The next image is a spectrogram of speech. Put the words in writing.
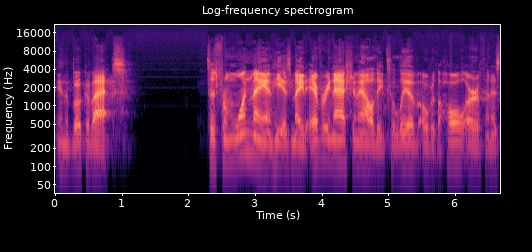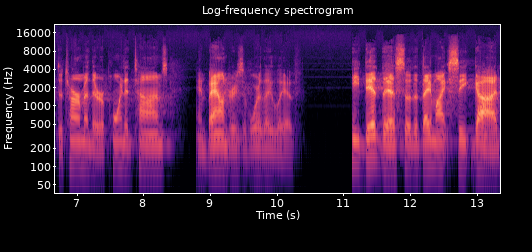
in the book of Acts. It says, From one man he has made every nationality to live over the whole earth and has determined their appointed times and boundaries of where they live. He did this so that they might seek God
